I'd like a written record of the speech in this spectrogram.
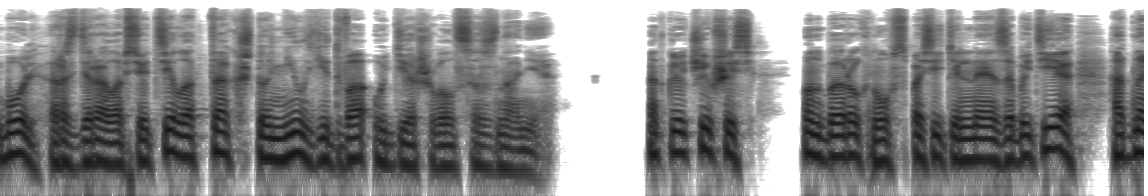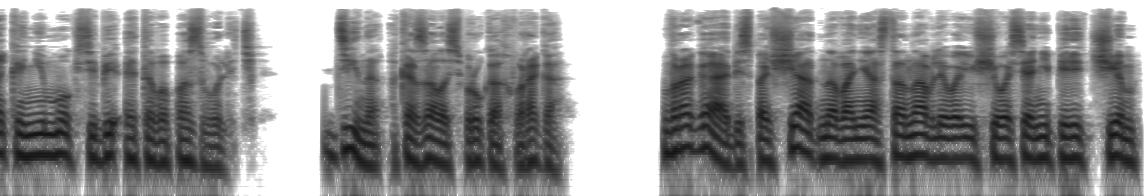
Боль раздирала все тело так, что Нил едва удерживал сознание. Отключившись, он бы рухнул в спасительное забытие, однако не мог себе этого позволить. Дина оказалась в руках врага. Врага беспощадного, не останавливающегося ни перед чем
